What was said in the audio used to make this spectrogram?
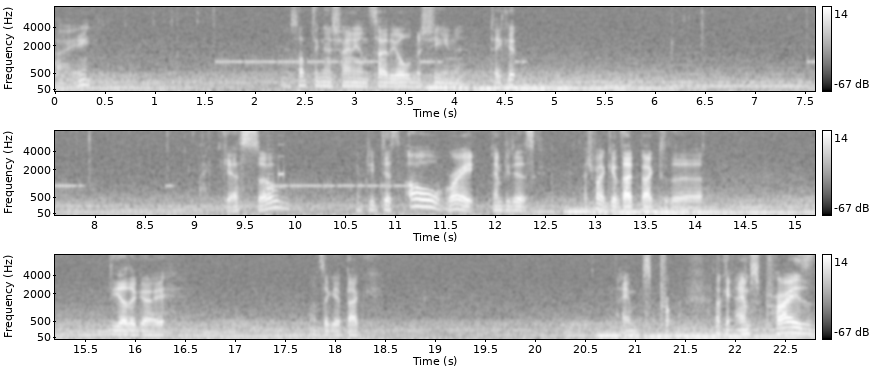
Hi. There's something is shining inside the old machine. Take it? I guess so. Empty disc. Oh, right. Empty disc. I should probably give that back to the the other guy once I get back. I'm okay. I'm surprised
